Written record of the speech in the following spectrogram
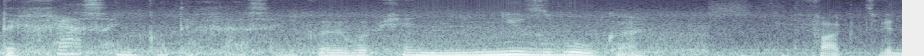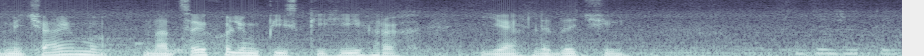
тихесенько, тихесенько, і взагалі ні звука. Факт відмічаємо, на цих Олімпійських іграх є глядачі. Дуже тихо.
